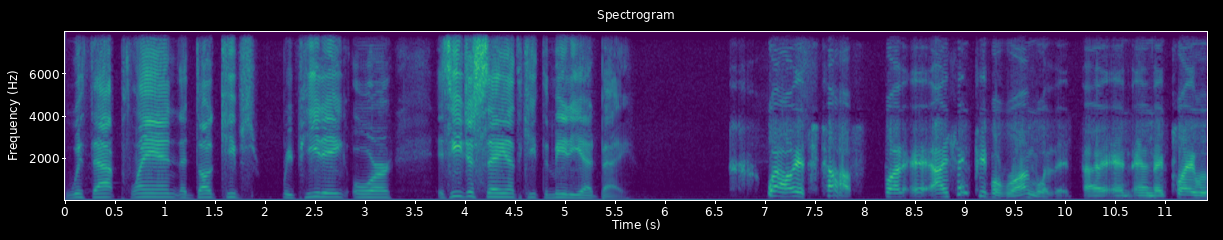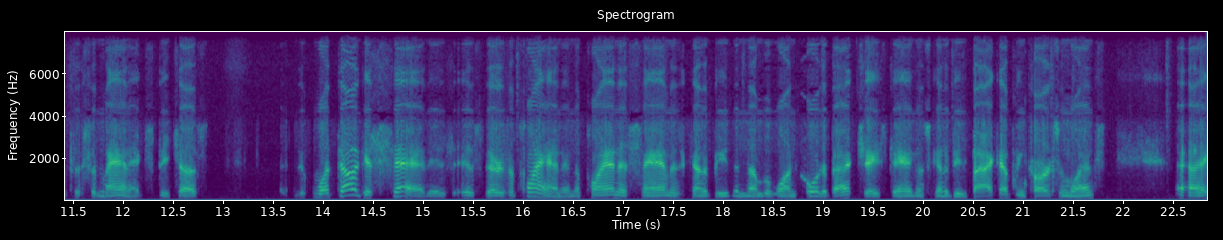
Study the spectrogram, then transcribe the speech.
with that plan that Doug keeps repeating, or is he just saying that to keep the media at bay? Well, it's tough, but I think people run with it, uh, and and they play with the semantics because what Doug has said is is there's a plan, and the plan is Sam is going to be the number one quarterback, Chase Daniels is going to be the backup, and Carson Wentz uh,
